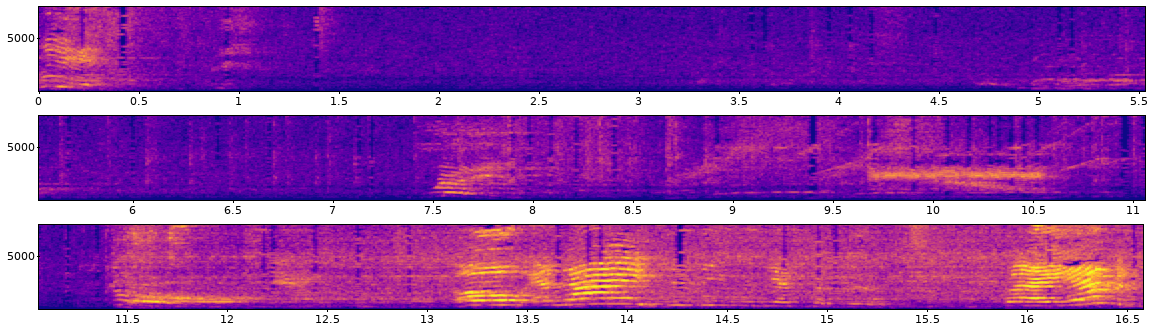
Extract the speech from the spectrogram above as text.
But I am in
